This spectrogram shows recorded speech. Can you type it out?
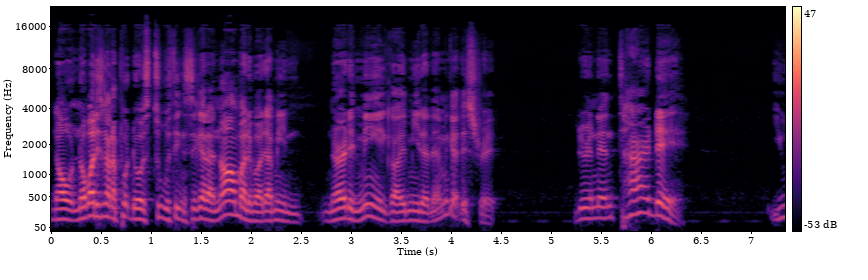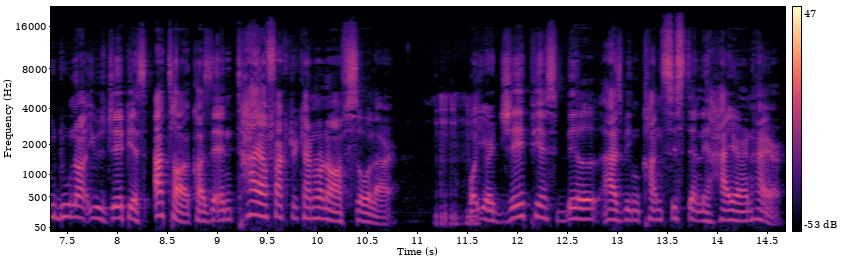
no, nobody's gonna put those two things together normally, but I mean, nerdy me go immediately. Let me get this straight. During the entire day, you do not use JPS at all because the entire factory can run off solar. But your JPS bill has been consistently higher and higher.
